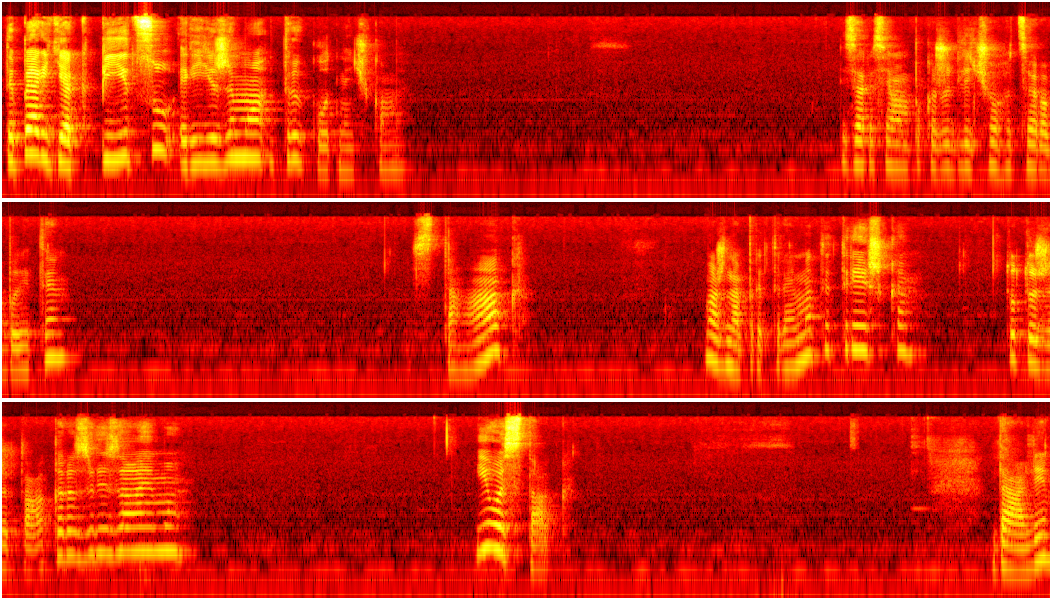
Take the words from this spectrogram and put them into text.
Тепер, як піцу, ріжемо трикутничками. І зараз я вам покажу, для чого це робити. Ось так. Можна притримати трішки. Тут уже так розрізаємо. І ось так. Далі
